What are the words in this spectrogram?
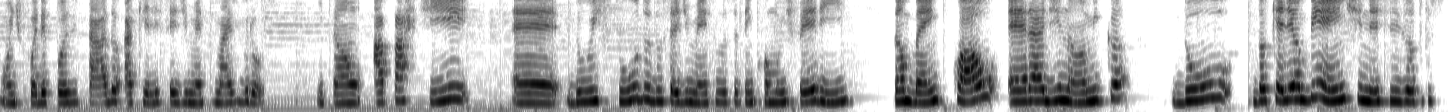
onde foi depositado aquele sedimento mais grosso. Então, a partir é, do estudo do sedimento, você tem como inferir também qual era a dinâmica do, do aquele ambiente nesses outros,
